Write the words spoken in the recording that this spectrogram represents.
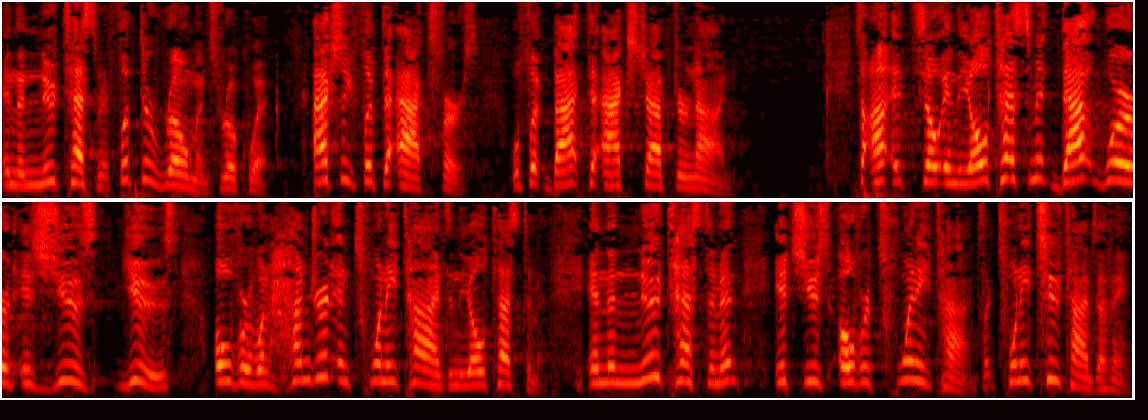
in the New Testament. Flip to Romans real quick. Actually, flip to Acts first. We'll flip back to Acts chapter 9. So, uh, I, so in the Old Testament, that word is used, used over 120 times in the Old Testament. In the New Testament, it's used over 20 times, like 22 times, I think.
